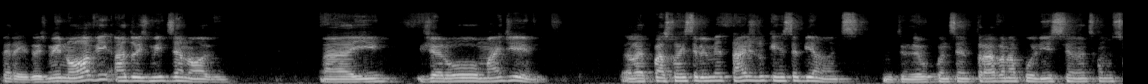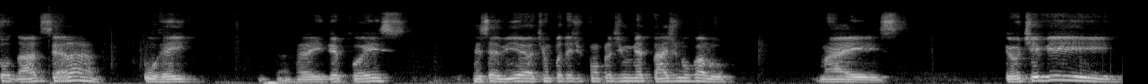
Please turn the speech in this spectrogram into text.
peraí, 2009 a 2019. Aí gerou mais de ela passou a receber metade do que recebia antes, entendeu? Quando você entrava na polícia antes como soldado, você era o rei. Aí depois recebia, tinha um poder de compra de metade no valor. Mas eu tive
